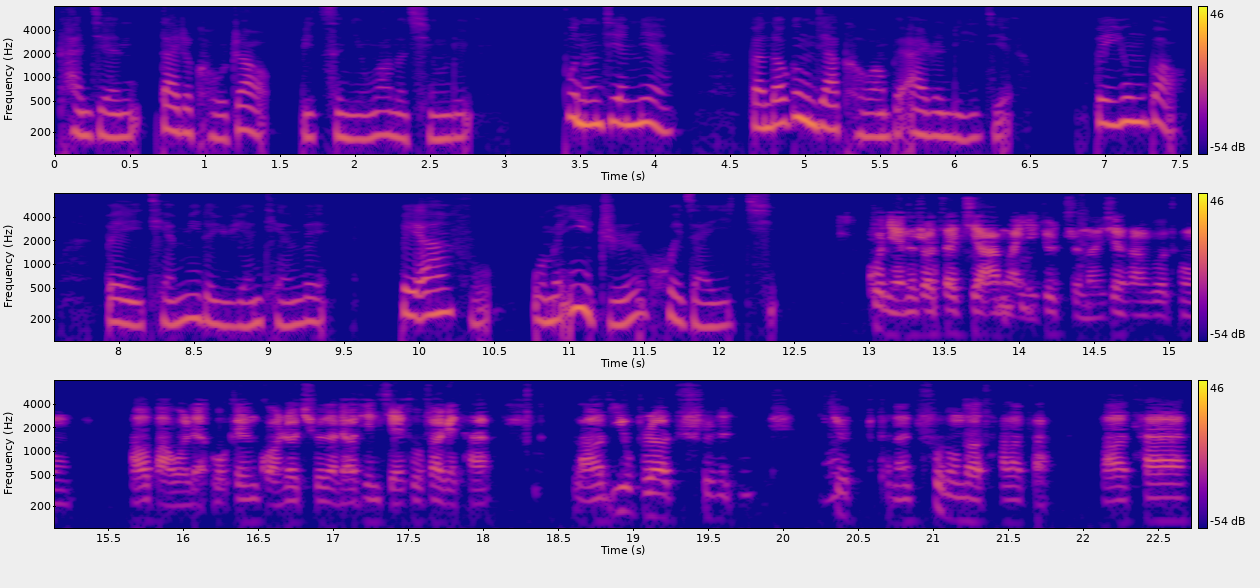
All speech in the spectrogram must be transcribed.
看见戴着口罩彼此凝望的情侣，不能见面，反倒更加渴望被爱人理解，被拥抱，被甜蜜的语言甜味，被安抚。我们一直会在一起。过年的时候在家嘛，也就只能线上沟通，然后把我聊我跟广州球的聊天截图发给他，然后又不知道是就可能触动到他了吧，然后他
